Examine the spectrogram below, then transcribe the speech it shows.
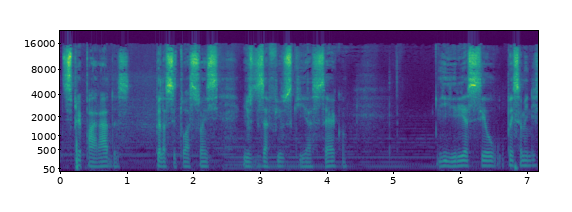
despreparadas pelas situações e os desafios que as cercam, iria ser o pensamento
